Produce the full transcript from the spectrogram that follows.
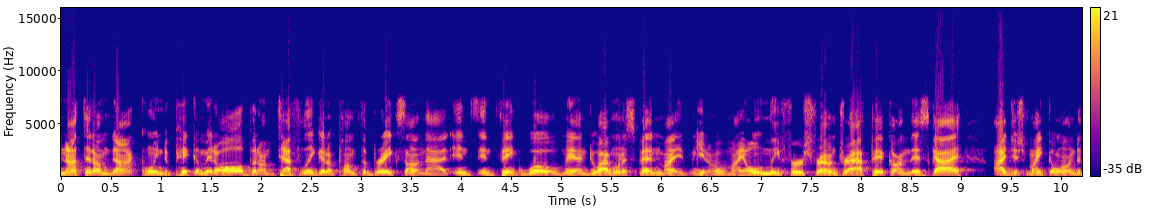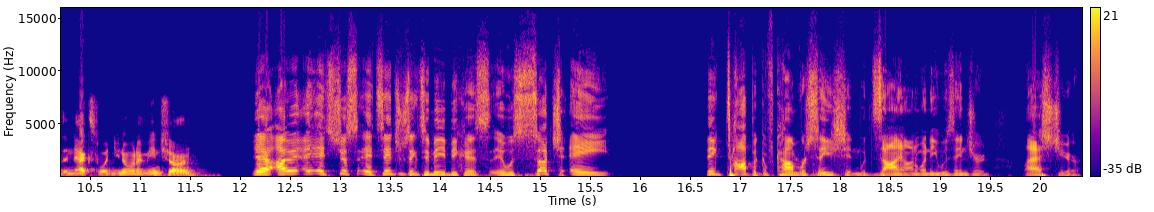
not that I'm not going to pick him at all, but I'm definitely going to pump the brakes on that and, and think, whoa, man, do I want to spend my, you know, my only first round draft pick on this guy? I just might go on to the next one. You know what I mean, Sean? Yeah, I mean, it's just it's interesting to me because it was such a big topic of conversation with Zion when he was injured last year,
